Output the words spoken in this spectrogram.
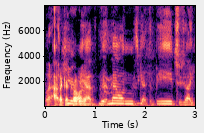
But out like a here car. we have we have mountains. You got the beach. It's like,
